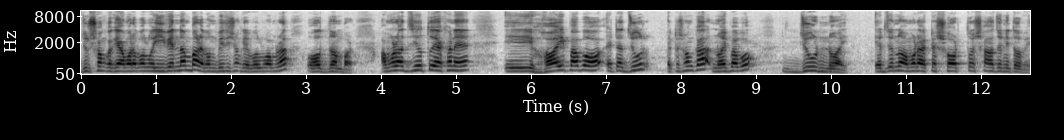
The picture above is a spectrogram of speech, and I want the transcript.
জোর সংখ্যাকে আমরা বলব ইভেন নাম্বার এবং বেজুর সংখ্যাকে বলব আমরা অড নাম্বার আমরা যেহেতু এখানে এই হয় পাবো, এটা জোর, একটা সংখ্যা, নয় পাবো, জোর নয়। এর জন্য আমরা একটা শর্ত সাহায্য নিতে হবে।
